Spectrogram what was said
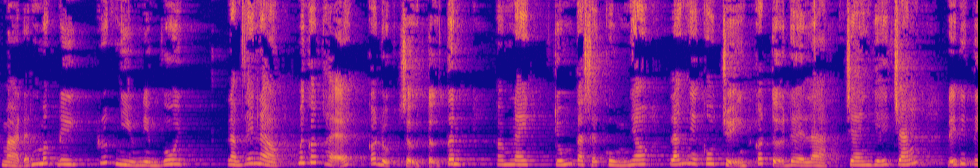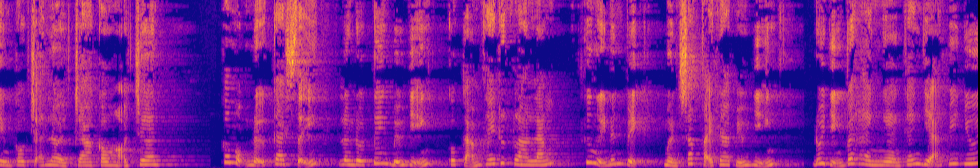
mà đánh mất đi rất nhiều niềm vui. Làm thế nào mới có thể có được sự tự tin? Hôm nay chúng ta sẽ cùng nhau lắng nghe câu chuyện có tựa đề là Trang giấy trắng để đi tìm câu trả lời cho câu hỏi trên. Có một nữ ca sĩ lần đầu tiên biểu diễn, cô cảm thấy rất lo lắng cứ nghĩ đến việc mình sắp phải ra biểu diễn, đối diện với hàng ngàn khán giả phía dưới,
